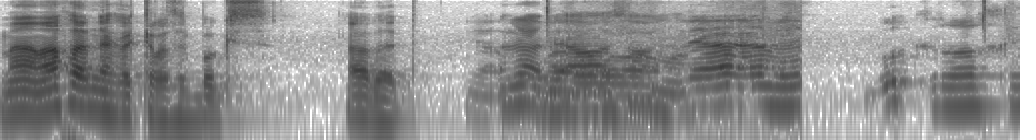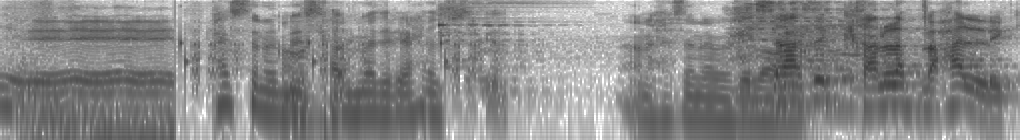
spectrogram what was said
ما ما فهمنا فكرة البوكس أبد. لا، لا، بكرة خير. أحس إنه بيسحب ما أدري أحس. كذا أنا أحس إنه بدل شاسك خلف محلك.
